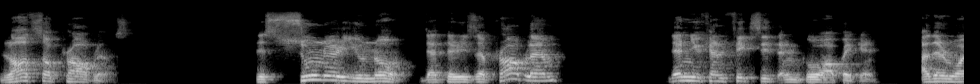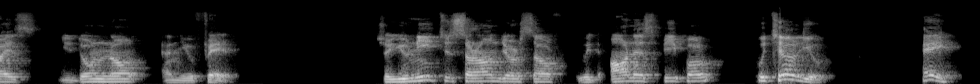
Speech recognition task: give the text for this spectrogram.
lots of problems. The sooner you know that there is a problem, then you can fix it and go up again. Otherwise, you don't know and you fail. So you need to surround yourself with honest people who tell you hey,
